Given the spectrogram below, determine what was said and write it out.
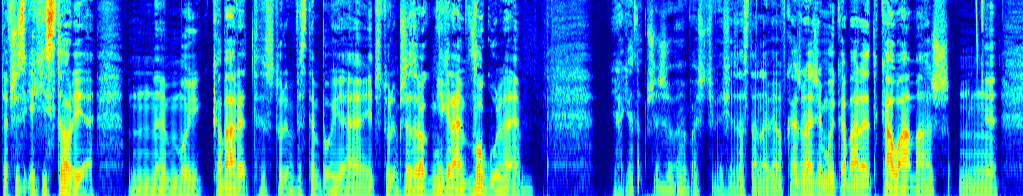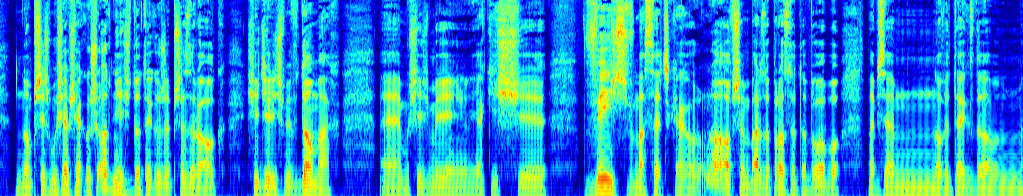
Te wszystkie historie, mm, mój kabaret, z którym występuję i z którym przez rok nie grałem w ogóle, jak ja to przeżyłem, właściwie się zastanawiam. W każdym razie mój kabaret Kałamarz, mm, no przecież musiał się jakoś odnieść do tego, że przez rok siedzieliśmy w domach. E, musieliśmy jakiś e, wyjść w maseczkach. No owszem, bardzo proste to było, bo napisałem nowy tekst do mm,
